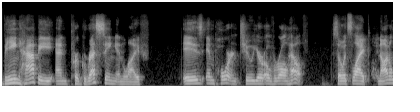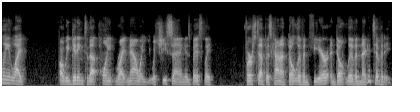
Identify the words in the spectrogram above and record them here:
being happy and progressing in life is important to your overall health. So it's like, not only like, are we getting to that point right now? What, what she's saying is basically, first step is kind of don't live in fear and don't live in negativity.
